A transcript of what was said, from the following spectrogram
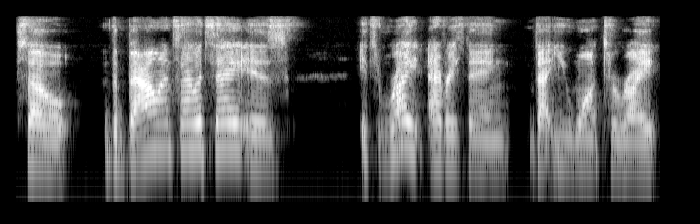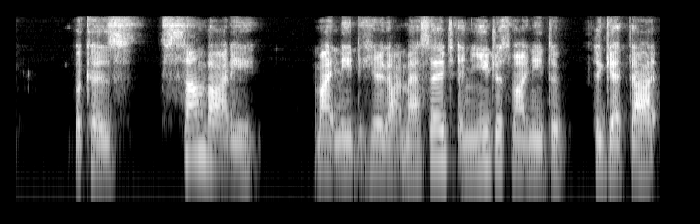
So the balance i would say is it's write everything that you want to write because somebody might need to hear that message and you just might need to to get that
